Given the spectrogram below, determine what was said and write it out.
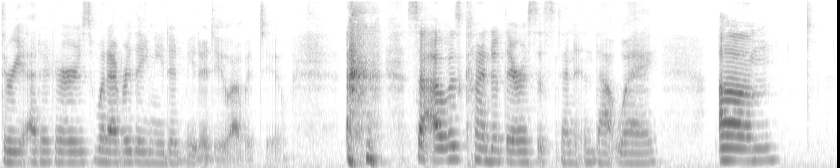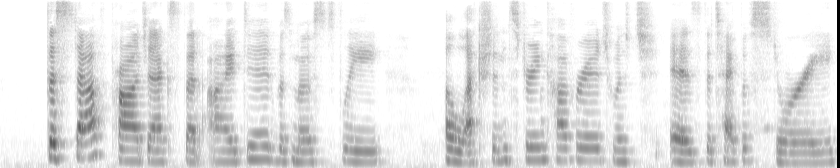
three editors, whatever they needed me to do, I would do. so I was kind of their assistant in that way. Um, the staff projects that I did was mostly election string coverage, which is the type of story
